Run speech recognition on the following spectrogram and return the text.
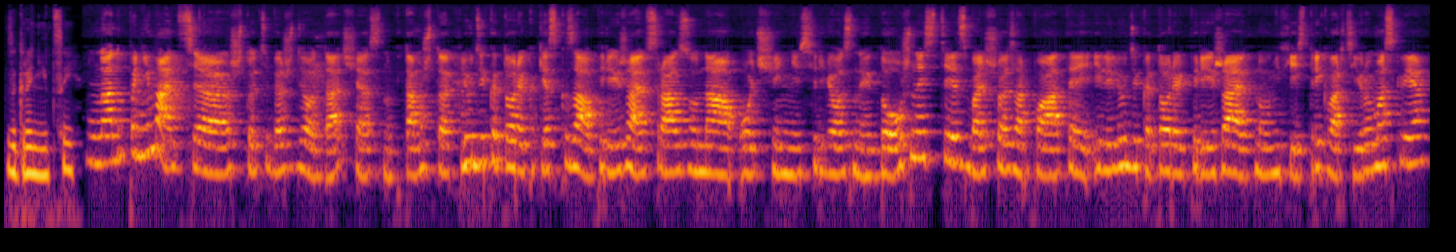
за границей. Ну, надо понимать, э, что тебя ждет, да, честно, потому что люди, которые, как я сказала, переезжают сразу на очень серьезные должности с большой зарплатой, или люди, которые переезжают, ну, у них есть три квартиры в Москве,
